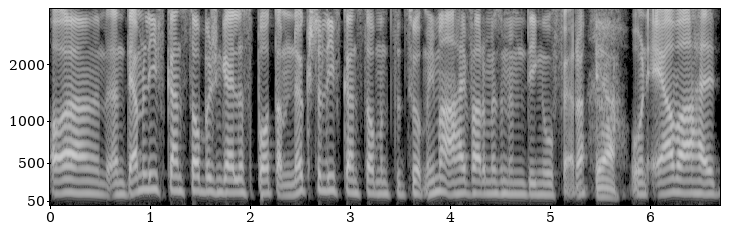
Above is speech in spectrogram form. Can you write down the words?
äh, an dem lief ganz oben ist ein geiler Spot, am nächsten lief ganz oben und dazu hat man immer einfahren müssen mit dem Ding auf, oder? Ja. Und er war halt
